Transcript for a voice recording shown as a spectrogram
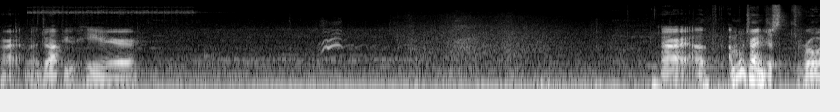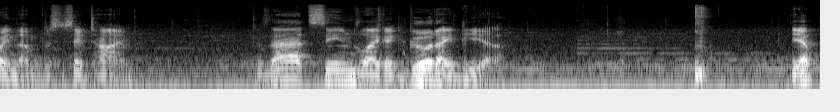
Alright, I'm gonna drop you here. Alright, I'm gonna try and just throwing them just to save time. Because that seems like a good idea. Yep.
